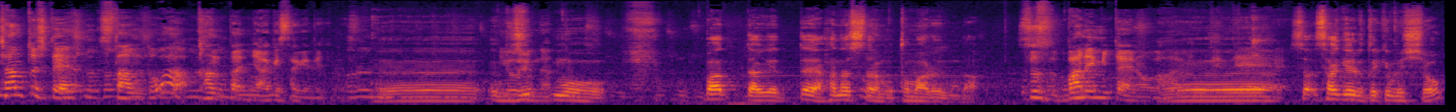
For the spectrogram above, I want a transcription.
ちゃんとしたスタンドは簡単に上げ下げできます。へえようになってますもうバッて上げて離したらもう止まるんだそうそうバネみたいのが入ってへてー。さ下げる時も一緒？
